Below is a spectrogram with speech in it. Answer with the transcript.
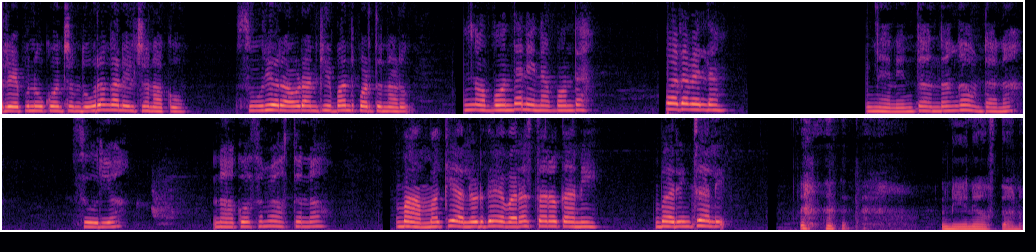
రేపు నువ్వు కొంచెం దూరంగా నిల్చో నాకు. సూర్య రావడానికి ఇబ్బంది పడుతున్నాడు. నా బొంద నే నా బొంద. పోదా వెళ్దాం. నేను ఎంత అందంగా ఉంటానా? సూర్య నా కోసమే వస్తున్నా. మా అమ్మకి అల్లుడిగా ఎవరు వస్తారో కానీ భరించాలి. నేనే వస్తాను.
